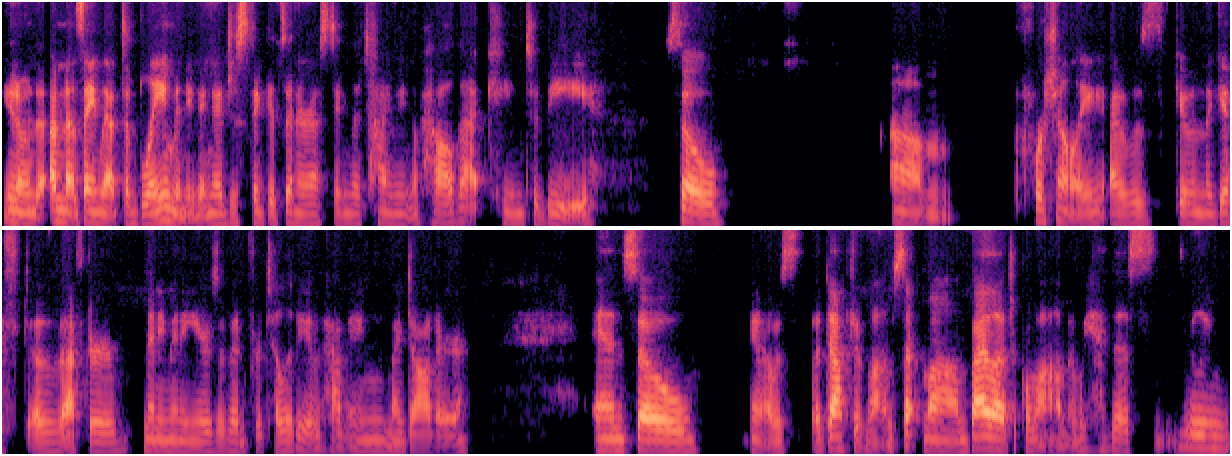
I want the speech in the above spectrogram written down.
you know, I'm not saying that to blame anything. I just think it's interesting the timing of how that came to be. So, um, fortunately, I was given the gift of, after many, many years of infertility, of having my daughter. And so, you know, I was adoptive mom, stepmom, biological mom, and we had this really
